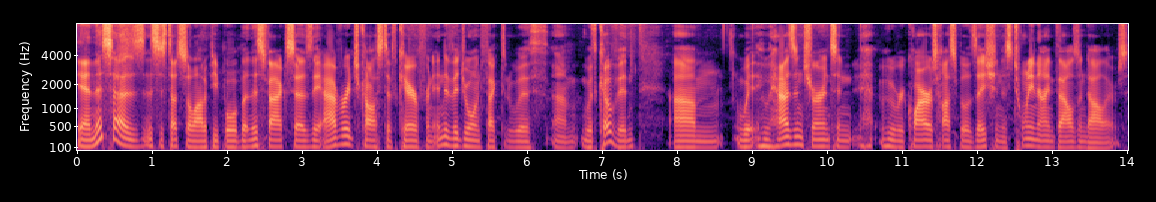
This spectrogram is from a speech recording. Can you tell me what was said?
Yeah, and this has this has touched a lot of people, but this fact says the average cost of care for an individual infected with um, with COVID, um, wh- who has insurance and who requires hospitalization, is twenty nine thousand dollars.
